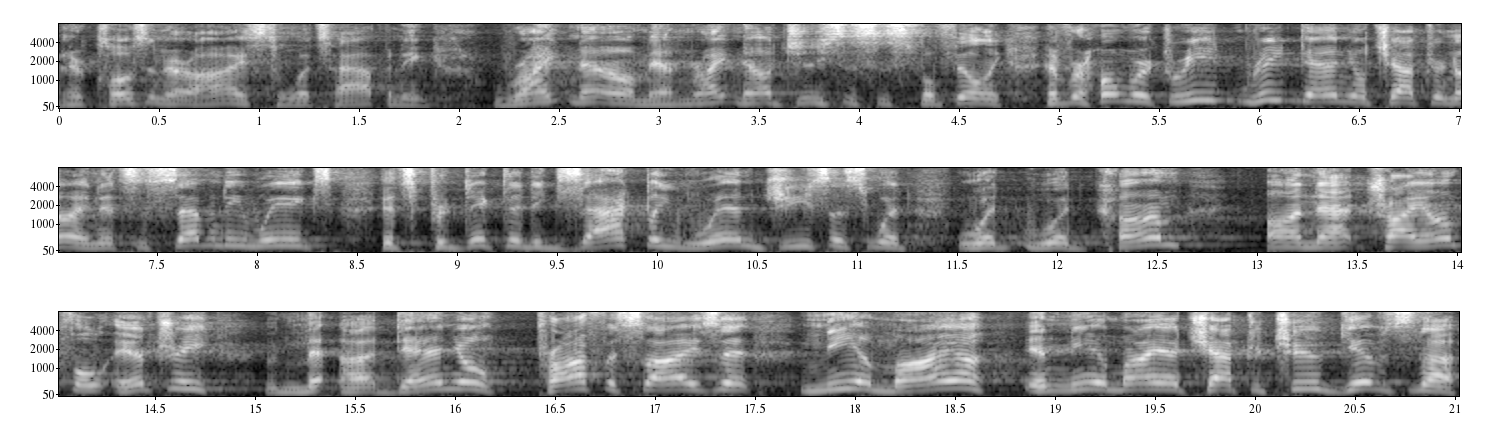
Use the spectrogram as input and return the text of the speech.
And they're closing their eyes to what's happening. Right now, man, right now, Jesus is fulfilling. And for homework, read, read Daniel chapter 9. It's the 70 weeks. It's predicted exactly when Jesus would, would, would come on that triumphal entry. Uh, Daniel prophesies it. Nehemiah, in Nehemiah chapter 2, gives the,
